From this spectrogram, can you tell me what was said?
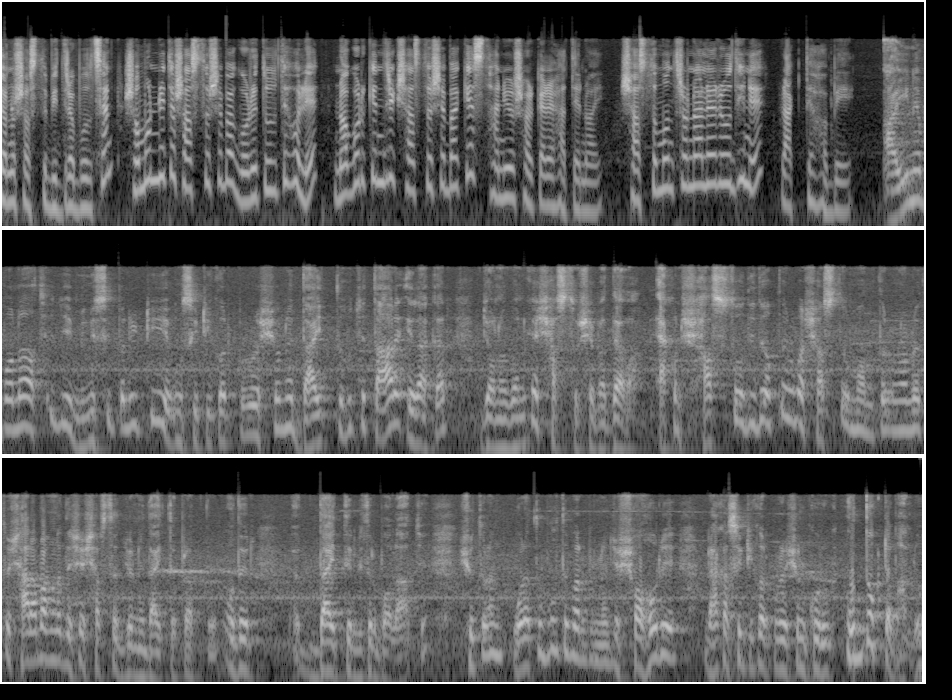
জনস্বাস্থ্যবিদরা বলছেন, সমন্বিত স্বাস্থ্যসেবা গড়ে তুলতে হলে নগরকেন্দ্রিক স্বাস্থ্যসেবাকে স্থানীয় সরকারের হাতে নয়, স্বাস্থ্য মন্ত্রণালয়ের অধীনে রাখতে হবে। আইনে বলা আছে যে মিউনিসিপ্যালিটি এবং সিটি কর্পোরেশনের দায়িত্ব হচ্ছে তার এলাকার জনগণকে স্বাস্থ্যসেবা দেওয়া। এখন স্বাস্থ্য অধিদপ্তর বা স্বাস্থ্য মন্ত্রণালয় তো সারা বাংলাদেশের স্বাস্থ্যের জন্য দায়িত্বপ্রাপ্ত। ওদের দায়িত্বের ভিতর বলা আছে। সুতরাং ওরা তো বলতে পারবে না যে শহরে ঢাকা সিটি কর্পোরেশন করুক, উদ্যোগটা ভালো,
